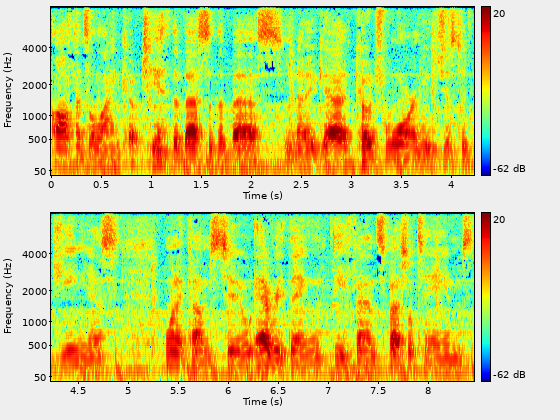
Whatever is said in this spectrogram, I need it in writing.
offensive line coach. He's Yeah. the best of the best. You know, you got Coach Warren, who's just a genius when it comes to everything defense, special teams.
